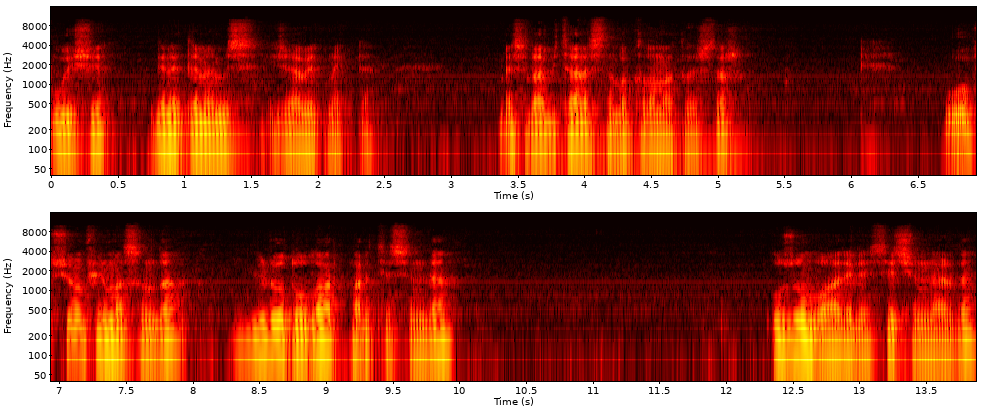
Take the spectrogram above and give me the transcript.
bu işi denetlememiz icap etmekte. Mesela bir tanesine bakalım arkadaşlar. Bu opsiyon firmasında Euro dolar paritesinde uzun vadeli seçimlerde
